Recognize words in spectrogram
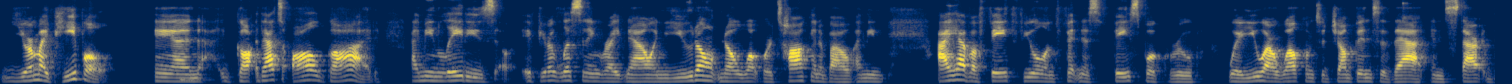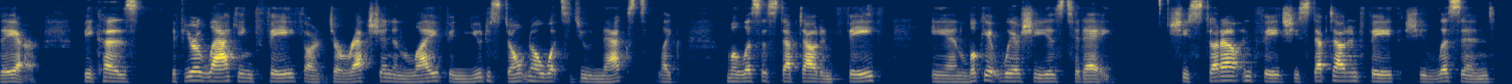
you're my people. And mm-hmm. God, that's all God. I mean, ladies, if you're listening right now and you don't know what we're talking about, I mean, I have a faith, fuel, and fitness Facebook group where you are welcome to jump into that and start there because if you're lacking faith or direction in life and you just don't know what to do next, like Melissa stepped out in faith and look at where she is today. She stood out in faith, she stepped out in faith, she listened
